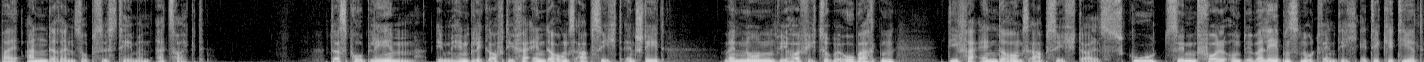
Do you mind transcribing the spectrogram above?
bei anderen Subsystemen erzeugt. Das Problem im Hinblick auf die Veränderungsabsicht entsteht, wenn nun, wie häufig zu beobachten, die Veränderungsabsicht als gut, sinnvoll und überlebensnotwendig etikettiert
